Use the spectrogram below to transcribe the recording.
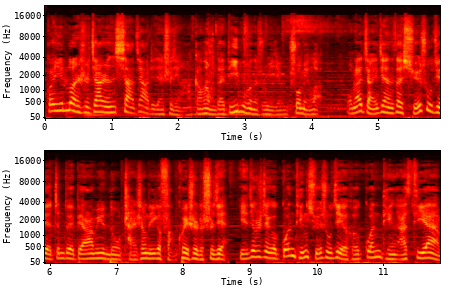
关于乱世佳人下架这件事情啊，刚才我们在第一部分的时候已经说明了。我们来讲一件在学术界针对 BLM 运动产生的一个反馈式的事件，也就是这个关停学术界和关停 STM，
